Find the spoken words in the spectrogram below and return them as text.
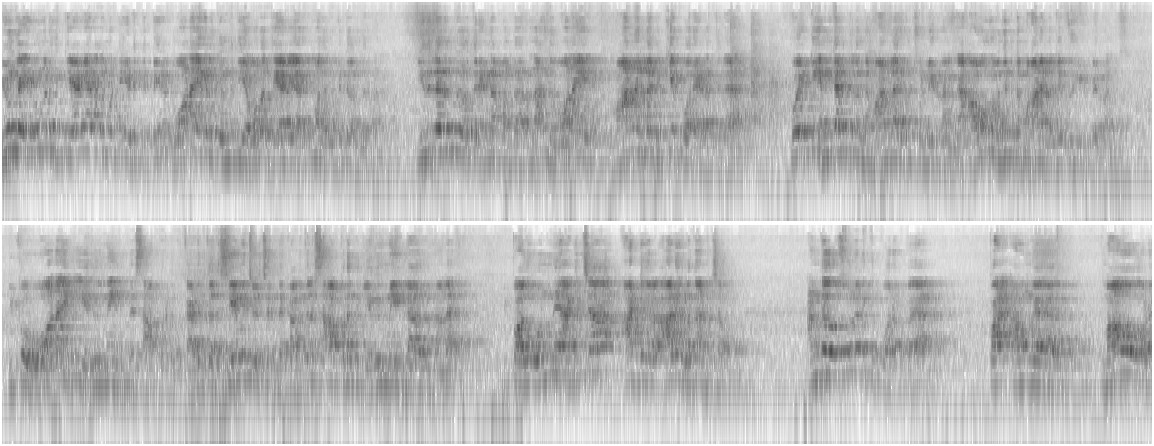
இவங்க இவங்களுக்கு தேவையானதை மட்டும் எடுத்துட்டு ஓநாய்களுக்கு வந்துட்டு எவ்வளவு தேவையா இருக்கும் அதை விட்டுட்டு இதுல இருந்து ஒருத்தர் என்ன பண்றாருன்னா இந்த ஓனை மான் எல்லாம் விற்க போற இடத்துல போயிட்டு எந்த இடத்துல இந்த மான்லாம் இருக்குன்னு சொல்லிடுறாங்க. அவங்க வந்து இந்த மான் எல்லாத்தையும் தூக்கிட்டு போயிடுறாங்க. இப்போ ஓனாய்க்கு எதுவுமே இல்லை சாப்பிட்றதுக்கு அடுத்து அது சேமிச்சு வச்சிருந்த காலத்துல சாப்பிட்றதுக்கு எதுவுமே இல்லாததுனால இப்போ அது ஒண்ணு அடிச்சா ஆட்டு ஆடுகளை தான் அடிச்சாகும். அந்த ஒரு சூழலுக்கு போறப்ப ப- அவங்க மாவோட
